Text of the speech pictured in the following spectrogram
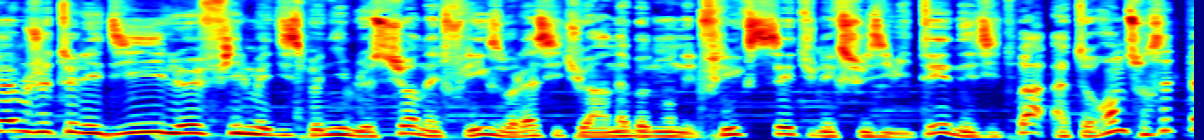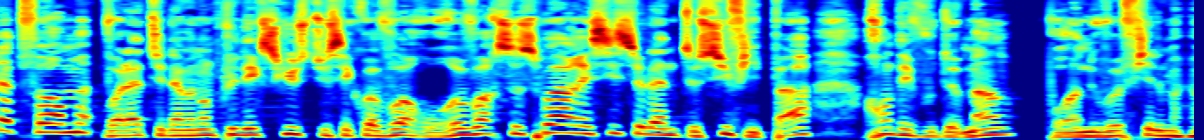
Comme je te l'ai dit, le film est disponible sur Netflix. Voilà, si tu as un abonnement Netflix, c'est une exclusivité. N'hésite pas à te rendre sur cette plateforme. Voilà, tu n'as maintenant plus d'excuses, tu sais quoi voir ou revoir ce soir et si cela ne te suffit pas, rendez-vous demain pour un nouveau film.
